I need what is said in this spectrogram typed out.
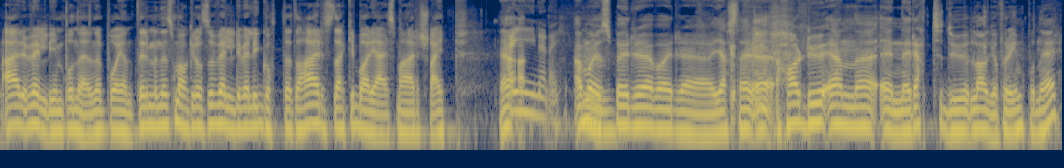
er veldig imponerende på jenter. Men det smaker også veldig veldig godt, dette her, så det er ikke bare jeg som er sleip. Ja, Nei, nei, nei. Jeg må jo spørre vår eh, gjest her. eh, Har du en, eh, en rett du lager for å imponere?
